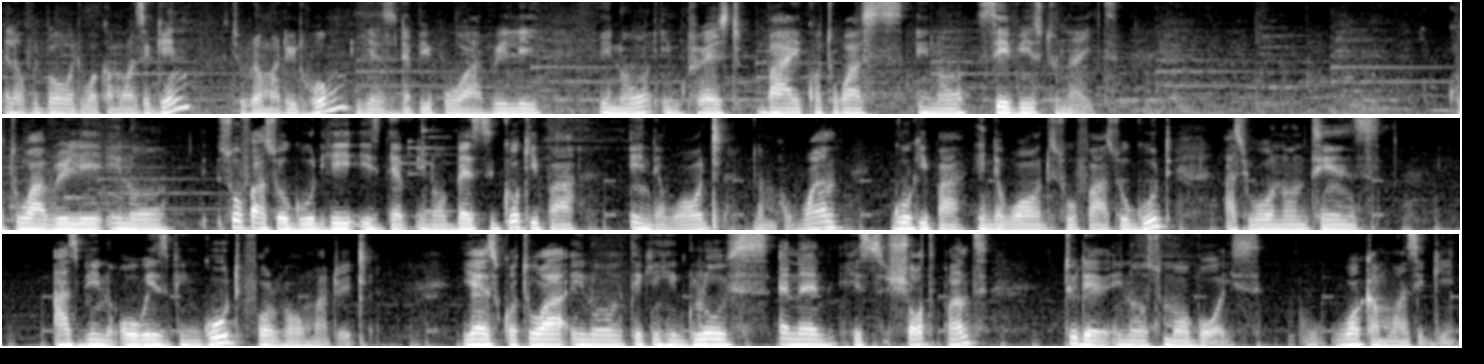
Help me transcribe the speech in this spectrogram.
Hello, football. Welcome once again to Real Madrid home. Yes, the people are really, you know, impressed by Courtois, you know, savings tonight. Courtois really, you know, so far so good. He is the, you know, best goalkeeper in the world. Number one goalkeeper in the world so far so good. As we all know, things has been always been good for Real Madrid. Yes, Courtois, you know, taking his gloves and then his short pants to the you know small boys. Welcome once again.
